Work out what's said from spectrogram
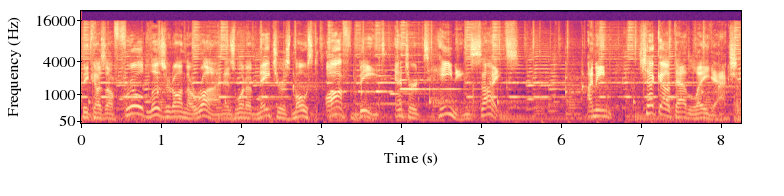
because a frilled lizard on the run is one of nature's most offbeat, entertaining sights. I mean, check out that leg action.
